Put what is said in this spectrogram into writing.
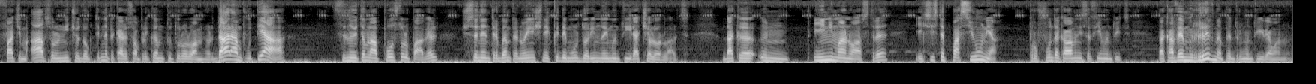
facem absolut nicio doctrină pe care să o aplicăm tuturor oamenilor. Dar am putea să ne uităm la Apostolul Pavel și să ne întrebăm pe noi înșine cât de mult dorim noi mântuirea celorlalți. Dacă în inima noastră există pasiunea profundă ca oamenii să fie mântuiți. Dacă avem râvnă pentru mântuirea oamenilor.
